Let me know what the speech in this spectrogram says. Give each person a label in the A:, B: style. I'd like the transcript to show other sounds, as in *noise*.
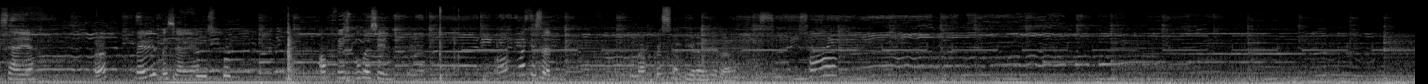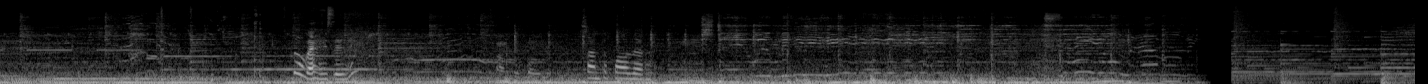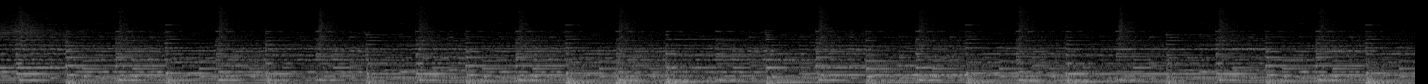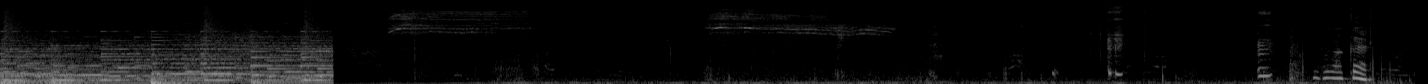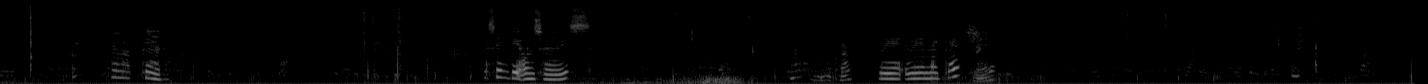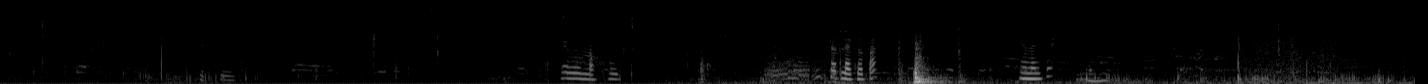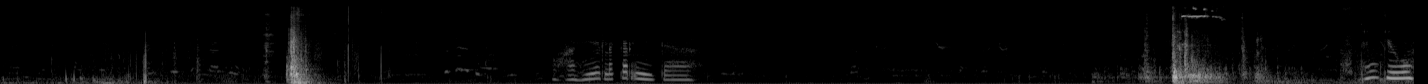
A: bestel je?
B: Huh?
A: Bij wie bestel je?
B: Facebook.
A: Op Facebook gezien? Oh, wat is het?
B: Lapis yang kira-kira.
A: Oh. Hoe weg is dit? hè?
B: Sampai tahu.
A: Santa Powder. Udah wakker. Udah wakker. We zijn bij ons huis. Wil je, wil je lekker?
B: Ja.
A: Helemaal nog niet. Is dat lekker, pa? Je lekker? We gaan hier lekker eten. Thank you.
